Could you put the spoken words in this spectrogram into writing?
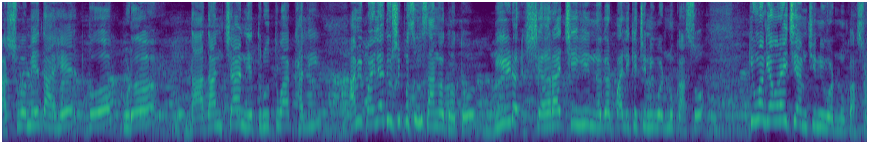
अश्वमेध आहे तो पुढं दादांच्या नेतृत्वाखाली आम्ही पहिल्या दिवशीपासून सांगत होतो बीड शहराची ही नगरपालिकेची निवडणूक असो किंवा गेवराईची आमची निवडणूक असो.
